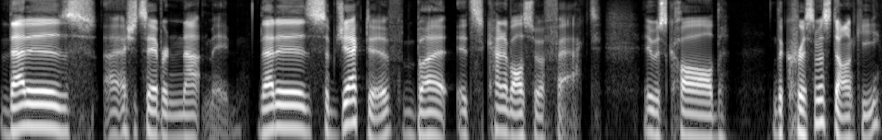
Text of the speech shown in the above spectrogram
that is I should say ever not made. That is subjective, but it's kind of also a fact. It was called The Christmas Donkey.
